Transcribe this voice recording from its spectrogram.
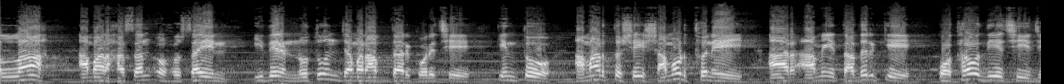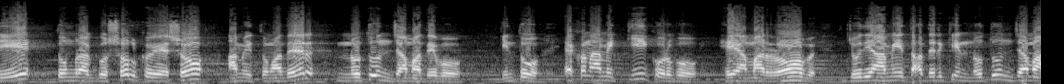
আল্লাহ, আমার হাসান ও হোসাইন ঈদের নতুন জামার আবদার করেছে, কিন্তু আমার তো সেই সামর্থ্য নেই। আর আমি তাদেরকে কথাও দিয়েছি যে, তোমরা গোসল করে এসো, আমি তোমাদের নতুন জামা দেব। কিন্তু এখন আমি কি করব? হে আমার রব, যদি আমি তাদেরকে নতুন জামা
